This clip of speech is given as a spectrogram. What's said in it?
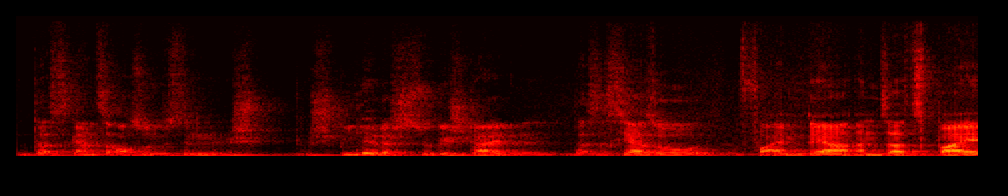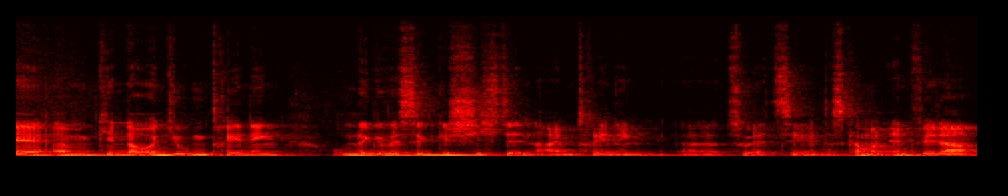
das Ganze auch so ein bisschen spielerisch zu gestalten. Das ist ja so vor allem der Ansatz bei ähm, Kinder- und Jugendtraining um eine gewisse Geschichte in einem Training äh, zu erzählen. Das kann man entweder,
